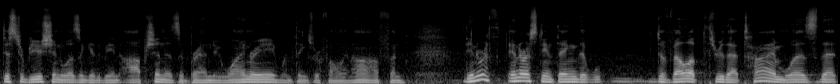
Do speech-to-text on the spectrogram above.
distribution wasn't going to be an option as a brand new winery when things were falling off. And the inter- interesting thing that w- developed through that time was that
